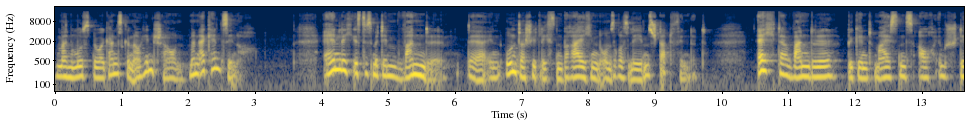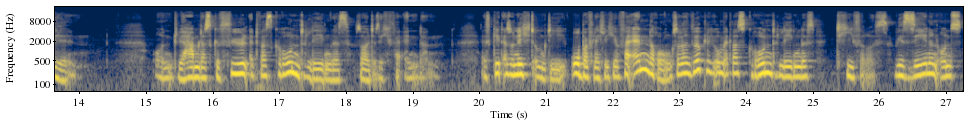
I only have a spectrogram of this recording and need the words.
Man muss nur ganz genau hinschauen. Man erkennt sie noch. Ähnlich ist es mit dem Wandel, der in unterschiedlichsten Bereichen unseres Lebens stattfindet. Echter Wandel beginnt meistens auch im Stillen. Und wir haben das Gefühl, etwas Grundlegendes sollte sich verändern. Es geht also nicht um die oberflächliche Veränderung, sondern wirklich um etwas Grundlegendes, Tieferes. Wir sehnen uns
